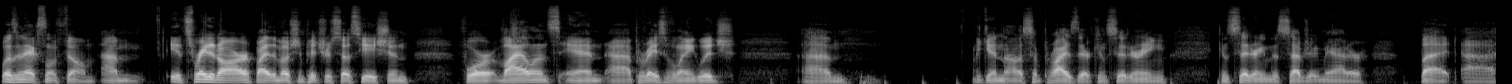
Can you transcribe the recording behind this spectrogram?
was an excellent film. Um, it's rated R by the Motion Picture Association for violence and uh, pervasive language. Um, again, not a surprise there considering considering the subject matter, but uh,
